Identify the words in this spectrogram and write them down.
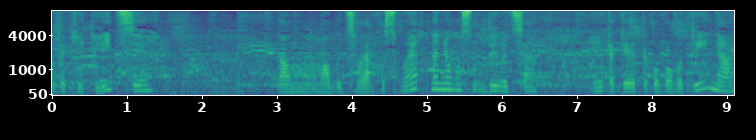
у такій клітці. Там, мабуть, зверху смерть на нього дивиться. І таке типу павутиння.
